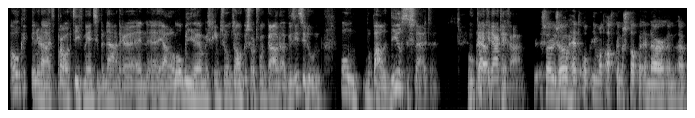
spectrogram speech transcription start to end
ook inderdaad proactief mensen benaderen en uh, ja, lobbyen, misschien soms ook een soort van koude acquisitie doen om bepaalde deals te sluiten. Hoe kijk je daar tegenaan? Sowieso het op iemand af kunnen stappen en daar een, een,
